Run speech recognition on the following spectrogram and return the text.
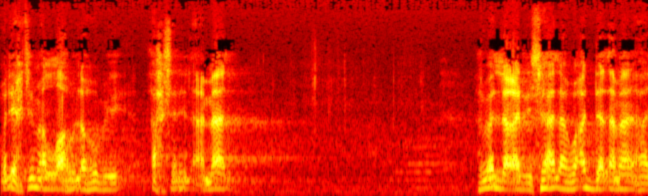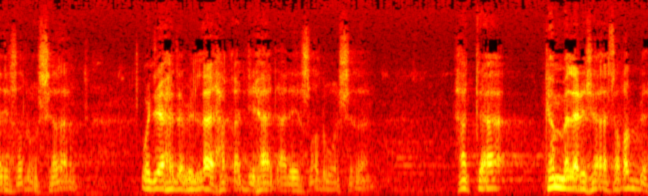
وليختم الله له بأحسن الأعمال فبلغ الرسالة وأدى الأمانة عليه الصلاة والسلام وجاهد في الله حق الجهاد عليه الصلاة والسلام حتى كمل رسالة ربه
